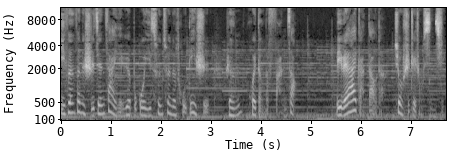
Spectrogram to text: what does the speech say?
一分分的时间再也越不过一寸寸的土地时，人会等得烦躁。李维埃感到的就是这种心情。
